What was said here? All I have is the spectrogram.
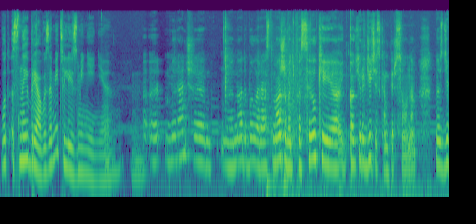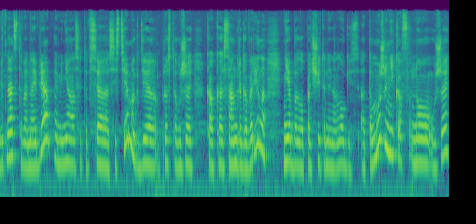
Вот с ноября вы заметили изменения? Э, мы раньше э, надо было растамаживать посылки э, как юридическим персонам. Но с 19 ноября поменялась эта вся система, где просто уже, как Сандра говорила, не было подсчитаны налоги от таможенников, но уже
